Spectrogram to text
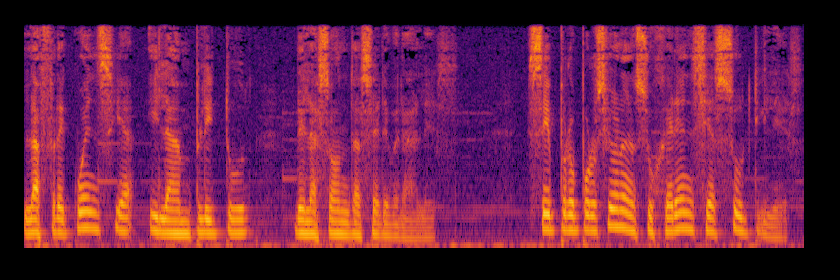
la frecuencia y la amplitud de las ondas cerebrales. Se proporcionan sugerencias sutiles,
